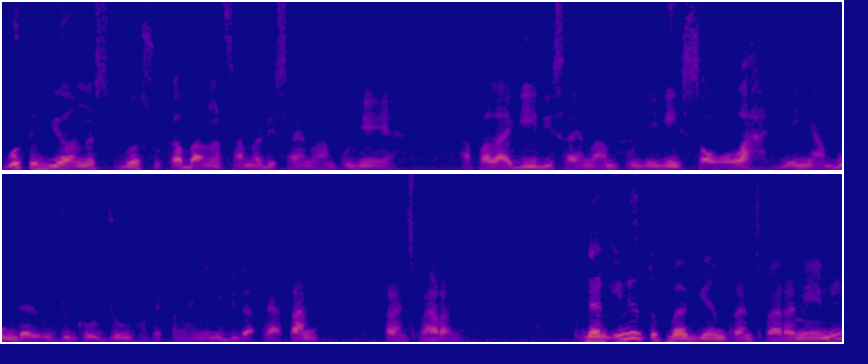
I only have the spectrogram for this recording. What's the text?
Gue to be honest, gue suka banget sama desain lampunya ya. Apalagi desain lampunya ini seolah dia nyambung dari ujung ke ujung sampai tengahnya ini juga kelihatan transparan dan ini untuk bagian transparannya ini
